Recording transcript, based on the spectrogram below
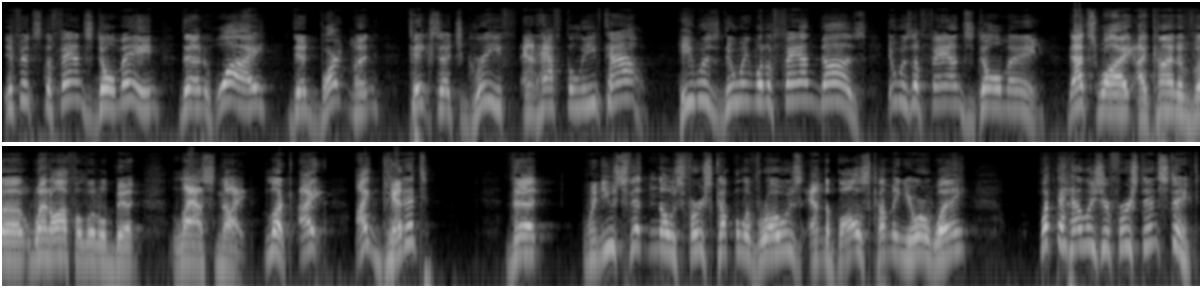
If it's the fans' domain, then why did Bartman take such grief and have to leave town? He was doing what a fan does. It was a fan's domain. That's why I kind of uh, went off a little bit last night. Look, I I get it that when you sit in those first couple of rows and the ball's coming your way, what the hell is your first instinct?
